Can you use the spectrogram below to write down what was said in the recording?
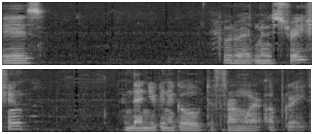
is go to administration and then you're going to go to firmware upgrade.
